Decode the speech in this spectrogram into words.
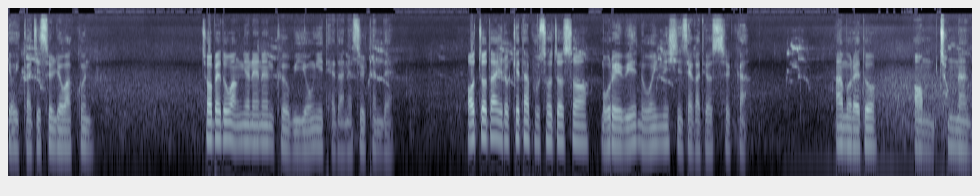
여기까지 쓸려왔군. 저 배도 왕년에는 그 위용이 대단했을 텐데 어쩌다 이렇게 다 부서져서 모래 위에 누워있는 신세가 되었을까? 아무래도 엄청난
